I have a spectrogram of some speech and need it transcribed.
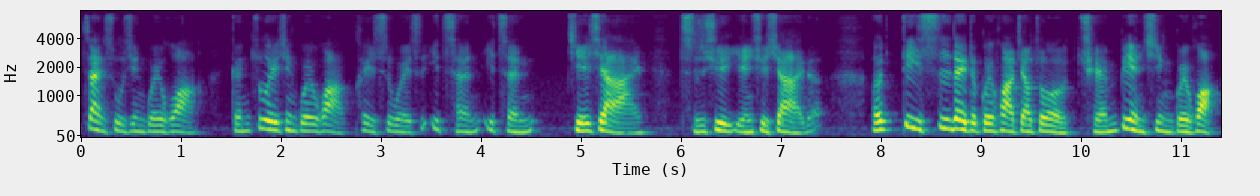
战术性规划跟作业性规划，可以视为是一层一层接下来持续延续下来的。而第四类的规划叫做全变性规划。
